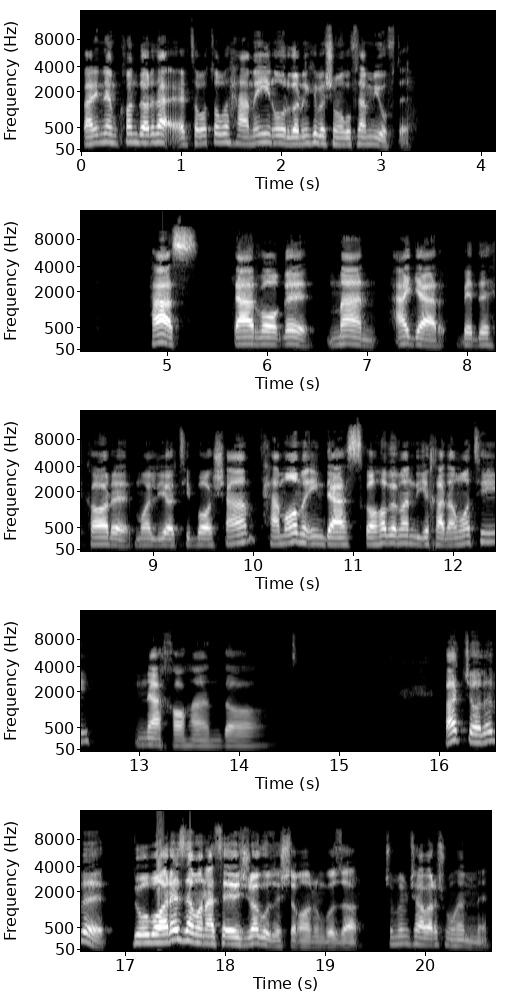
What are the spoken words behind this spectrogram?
برای این امکان داره در ارتباط با همه این ارگانی که به شما گفتم میفته. پس در واقع من اگر بدهکار مالیاتی باشم تمام این دستگاه ها به من دیگه خدماتی نخواهند داد. بعد جالبه دوباره زمانت اجرا گذاشته قانونگذار. چون ببین چه مهمه.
